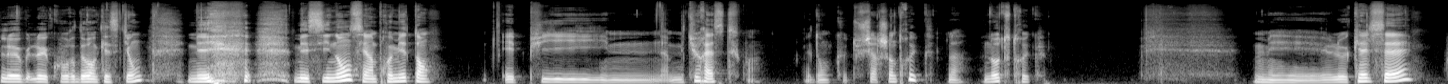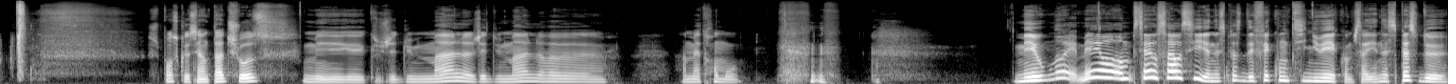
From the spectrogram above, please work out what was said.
le, cours d'eau en question. Mais, mais sinon c'est un premier temps. Et puis, hum, mais tu restes quoi. Donc tu cherches un truc là, un autre truc. Mais lequel c'est? Pense que c'est un tas de choses, mais que j'ai du mal, j'ai du mal. Euh, à mettre en mots. mais mais euh, c'est ça aussi, il y a une espèce d'effet continué comme ça, il y a une espèce de,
